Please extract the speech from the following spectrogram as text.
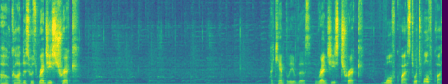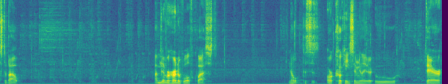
Oh god, this was Reggie's trick. I can't believe this. Reggie's trick. Wolf Quest. What's Wolf Quest about? I've never heard of Wolf Quest. Nope, this is... Or Cooking Simulator. Ooh, fair.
